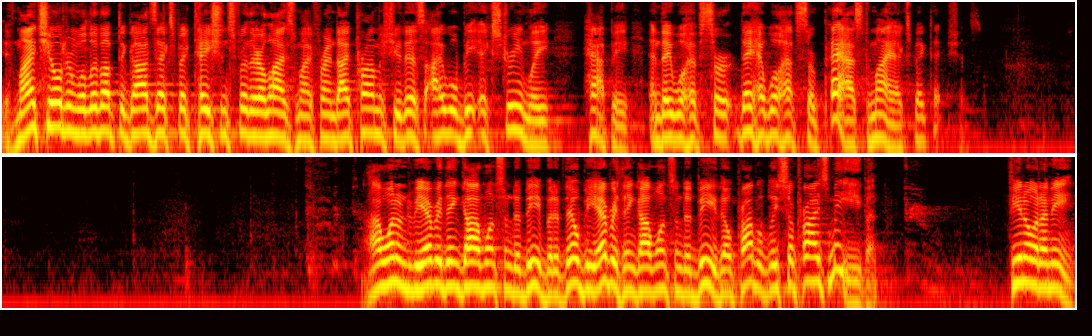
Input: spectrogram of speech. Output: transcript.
If my children will live up to God's expectations for their lives, my friend, I promise you this I will be extremely happy, and they will have, sur- they have, will have surpassed my expectations. I want them to be everything God wants them to be, but if they'll be everything God wants them to be, they'll probably surprise me even. If you know what I mean.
